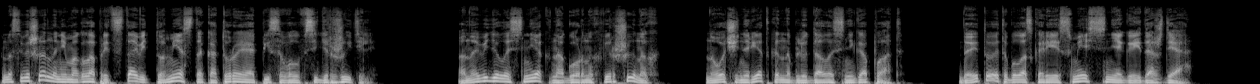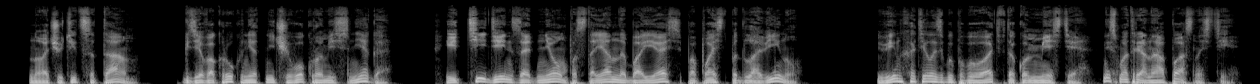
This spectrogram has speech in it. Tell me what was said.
Она совершенно не могла представить то место, которое описывал Вседержитель. Она видела снег на горных вершинах, но очень редко наблюдала снегопад. Да и то это была скорее смесь снега и дождя. Но очутиться там, где вокруг нет ничего, кроме снега, идти день за днем, постоянно боясь попасть под лавину, Вин хотелось бы побывать в таком месте, несмотря на опасности.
